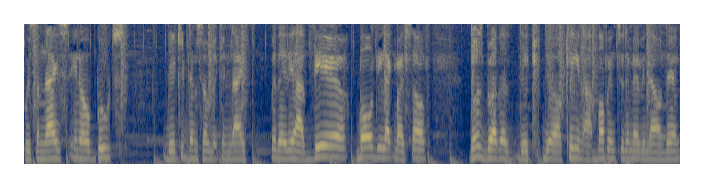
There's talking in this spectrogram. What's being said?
with some nice, you know, boots. They keep themselves looking nice. Whether they have beer, baldy like myself, those brothers they they are clean. I bump into them every now and then.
